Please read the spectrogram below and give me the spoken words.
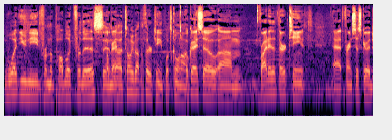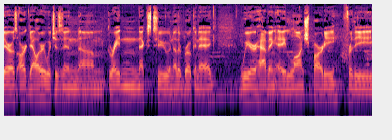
what you need from the public for this. And Okay. uh, tell me about the 13th. What's going on? Okay, so um, Friday the 13th at Francisco Adero's Art Gallery, which is in um, Grayton next to another Broken Egg. We are having a launch party for the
